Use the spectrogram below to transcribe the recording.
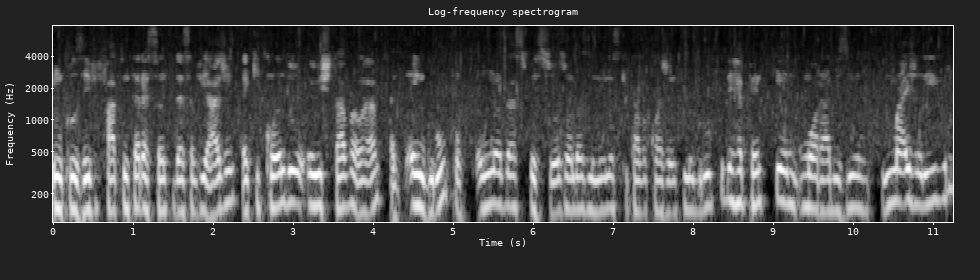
Inclusive fato interessante dessa viagem é que quando eu estava lá em grupo, uma das pessoas, uma das meninas que estava com a gente no grupo, de repente tinha um horáriozinho mais livre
